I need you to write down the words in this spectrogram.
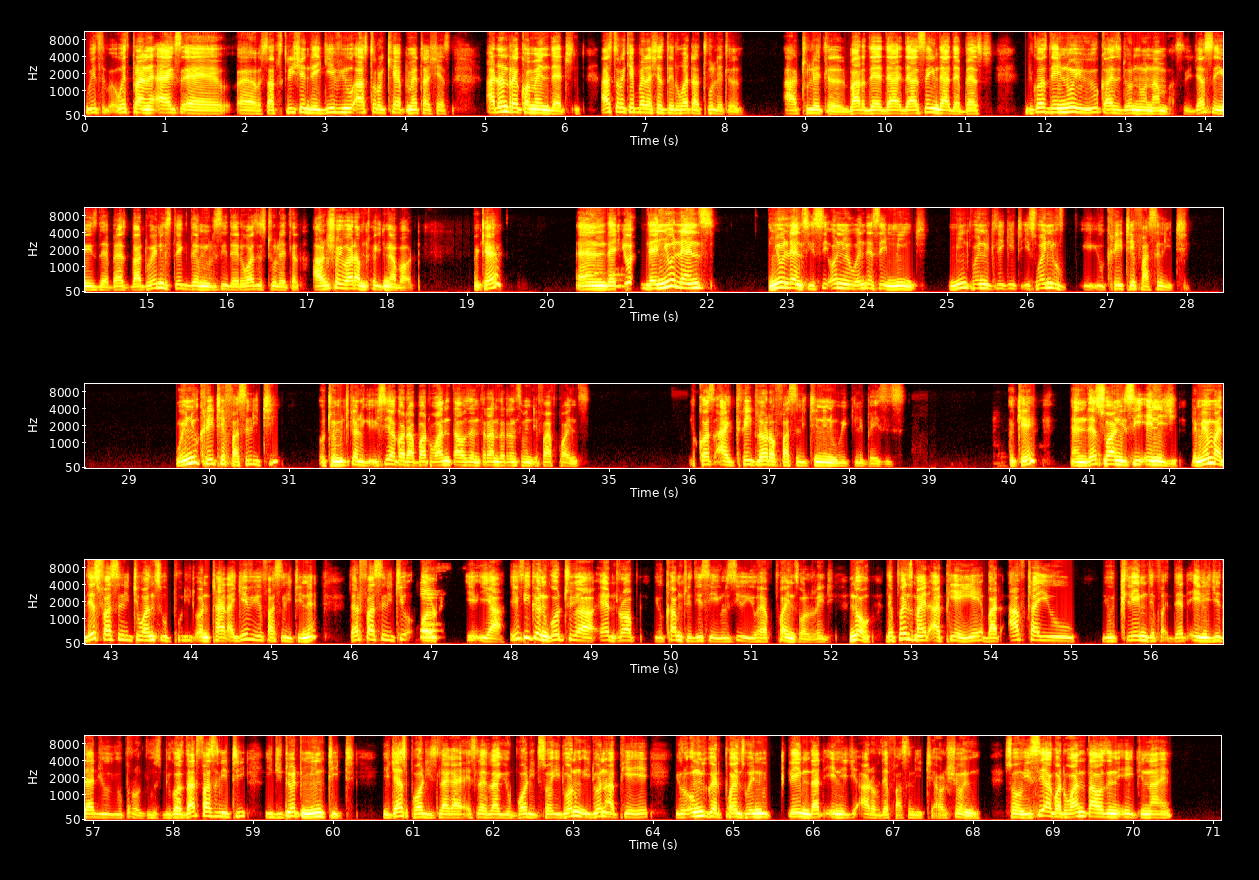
with with Planet X uh, uh, subscription, they give you AstroCap meta shares. I don't recommend that. AstroCap meta shares, the reward are too little, are too little, but they, they, they are saying they're the best because they know you, you guys don't know numbers. You just say it's the best, but when you stake them, you'll see the reward is too little. I'll show you what I'm talking about. Okay? And okay. the, new, the new lens, new lens, you see only when they say mint, Mint when you click it is when you, you create a facility. When you create a facility, automatically, you see I got about 1,375 points because I create a lot of facility in a weekly basis. Okay? And this one you see energy. Remember this facility, once you put it on tile, I gave you facility, ne? that facility, yes. Yeah. If you can go to your airdrop, you come to this you'll see you have points already. No, the points might appear here, but after you you claim the, that energy that you, you produce because that facility, you did not mint it. You just bought it. It's like, a, it's like, like you bought it. So it won't, it won't appear here. You only get points when you claim that energy out of the facility. I'll show you. So you see, I got 1,089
